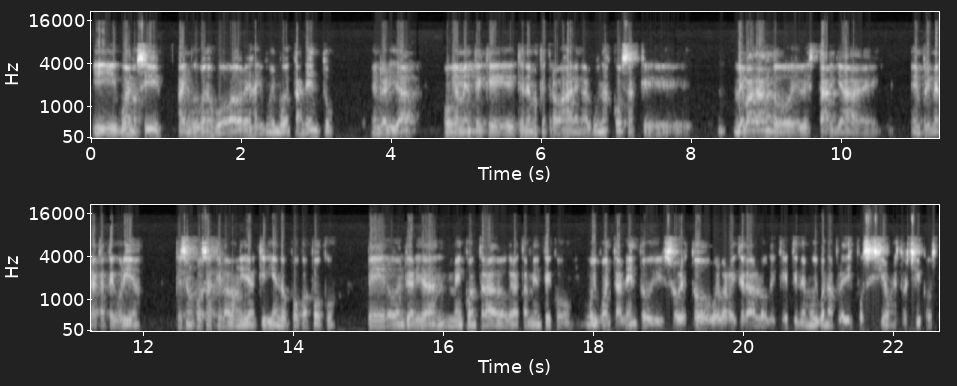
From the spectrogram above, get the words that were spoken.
Y bueno, sí, hay muy buenos jugadores, hay muy buen talento, en realidad, obviamente que tenemos que trabajar en algunas cosas que le va dando el estar ya en, en primera categoría, que son cosas que la van a ir adquiriendo poco a poco pero en realidad me he encontrado gratamente con muy buen talento y sobre todo, vuelvo a reiterarlo, de que tiene muy buena predisposición estos chicos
